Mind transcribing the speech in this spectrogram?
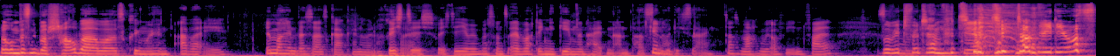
noch ein bisschen überschaubar, aber das kriegen wir hin. Aber ey, immerhin besser als gar keine Weihnachtsfeier. Richtig, richtig. Wir müssen uns einfach den Gegebenheiten anpassen, Genau. würde ich sagen. Das machen wir auf jeden Fall. So wie Twitter mit Ja. TikTok-Videos.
